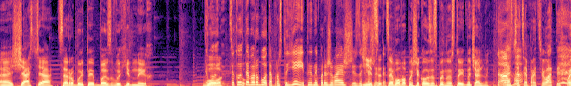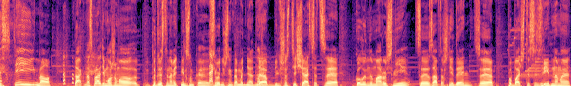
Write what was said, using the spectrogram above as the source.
е, щастя, це робити без вихідних. Вова. Коли- Це коли в тебе робота просто є, і ти не переживаєш за що Ні, жити. це, це Вова пише, коли за спиною стоїть начальник. Щастя, це працювати постійно. Так, насправді можемо е, підвести навіть підсумки Так. сьогоднішньої теми дня. Для Можемо. більшості щастя, це коли нема русні, це завтрашній день, це побачитися з рідними,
